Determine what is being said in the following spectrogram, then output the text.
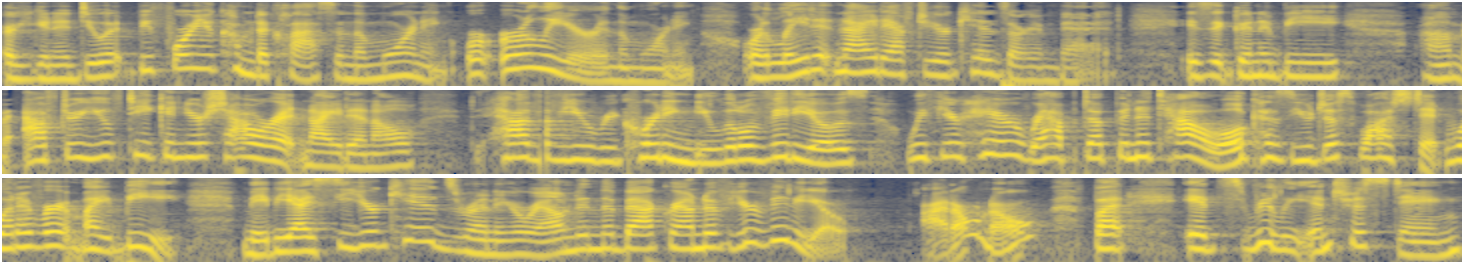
are you going to do it before you come to class in the morning or earlier in the morning or late at night after your kids are in bed? Is it going to be um, after you've taken your shower at night and I'll have you recording me little videos with your hair wrapped up in a towel because you just washed it, whatever it might be. Maybe I see your kids running around in the background of your video. I don't know, but it's really interesting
